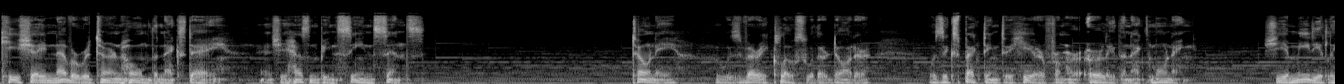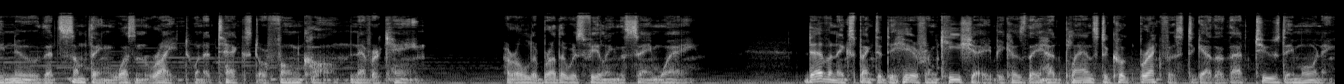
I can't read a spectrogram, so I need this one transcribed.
Keeshae never returned home the next day, and she hasn't been seen since. Tony, who was very close with her daughter, was expecting to hear from her early the next morning. She immediately knew that something wasn't right when a text or phone call never came. Her older brother was feeling the same way. Devon expected to hear from Keeshae because they had plans to cook breakfast together that Tuesday morning.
